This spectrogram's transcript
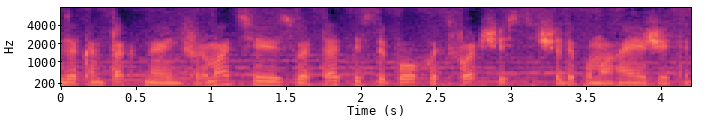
За контактною інформацією звертайтесь до блогу творчість, що допомагає жити.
